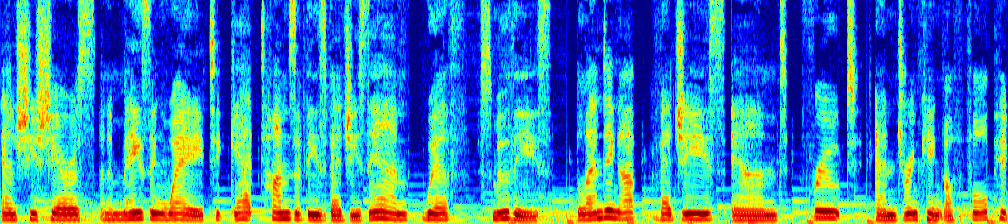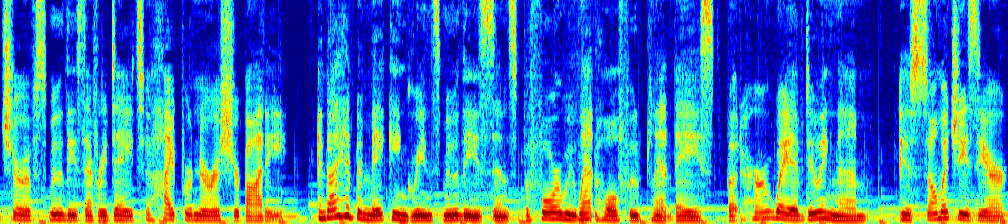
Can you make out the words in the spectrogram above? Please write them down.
And she shares an amazing way to get tons of these veggies in with smoothies, blending up veggies and fruit and drinking a full pitcher of smoothies every day to hypernourish your body. And I had been making green smoothies since before we went whole food plant based, but her way of doing them is so much easier,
